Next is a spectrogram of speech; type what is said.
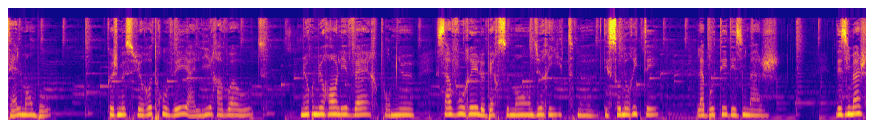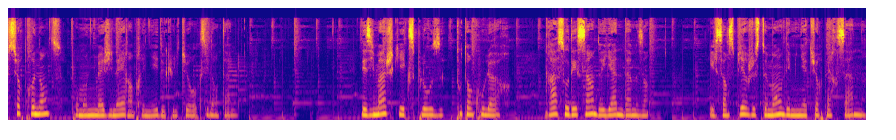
tellement beau que je me suis retrouvée à lire à voix haute, murmurant les vers pour mieux savourer le bercement du rythme, des sonorités, la beauté des images. Des images surprenantes pour mon imaginaire imprégné de culture occidentale. Des images qui explosent tout en couleurs grâce au dessin de Yann Damzin. Il s'inspire justement des miniatures persanes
